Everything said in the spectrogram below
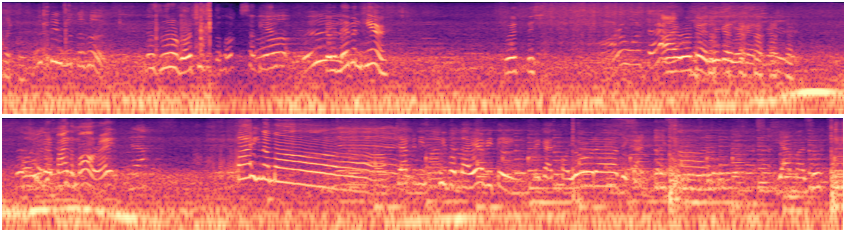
What things with the hook? Those little roaches with the hooks at the end. Oh, They live in here. With the. I don't want that. All right, we're good. We're good. We're good. We're good. Oh, you're gonna buy them all, right? Yeah. Buying them all. Yeah. Japanese people buy everything. They got Toyota. They got Nissan. Yamazuki.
